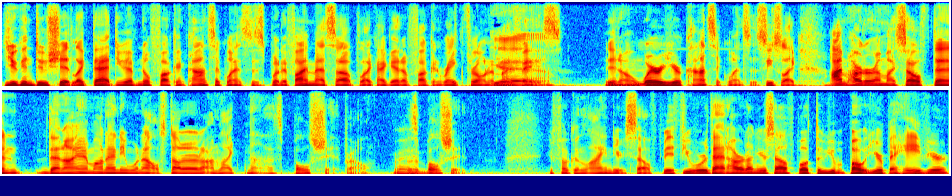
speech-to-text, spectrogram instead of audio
you can do shit like that and you have no fucking consequences. But if I mess up, like I get a fucking rake thrown in my face. You know, Mhm. where are your consequences? He's like, I'm harder on myself than than I am on anyone else. Da, da, da. I'm like, no, that's bullshit, bro. Right. That's bullshit. You're fucking lying to yourself. If you were that hard on yourself about the about your behavior,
